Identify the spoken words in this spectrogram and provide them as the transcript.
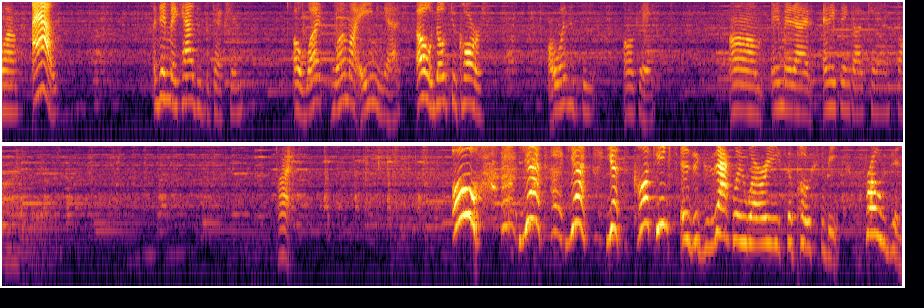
wow. Ow! I didn't make hazard protection. Oh, what? What am I aiming at? Oh, those two cars. Or was it the... Okay. Um, aim it at anything I can find. Alright. Oh! Yes! Yes! Yes! Clock King is exactly where he's supposed to be. Frozen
